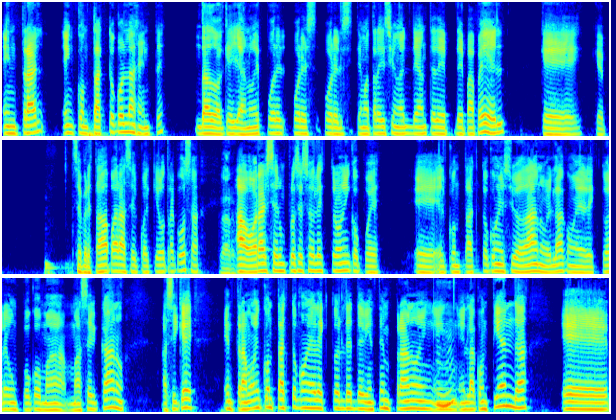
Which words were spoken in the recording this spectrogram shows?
entrar en contacto con la gente, dado a que ya no es por el, por el, por el sistema tradicional de antes de, de papel, que, que se prestaba para hacer cualquier otra cosa. Claro. Ahora, al ser un proceso electrónico, pues eh, el contacto con el ciudadano, ¿verdad? Con el elector es un poco más, más cercano. Así que entramos en contacto con el elector desde bien temprano en, en- la contienda. Eh,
